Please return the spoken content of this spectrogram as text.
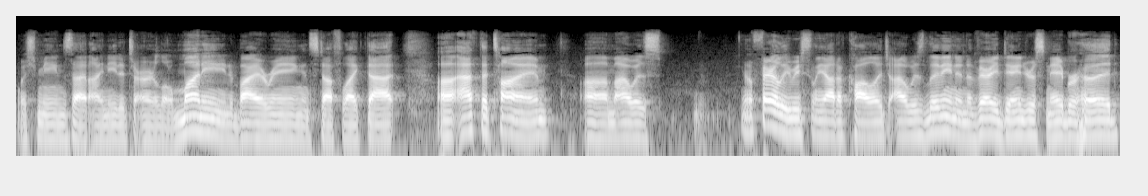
which means that I needed to earn a little money, needed to buy a ring, and stuff like that. Uh, at the time, um, I was you know, fairly recently out of college. I was living in a very dangerous neighborhood.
